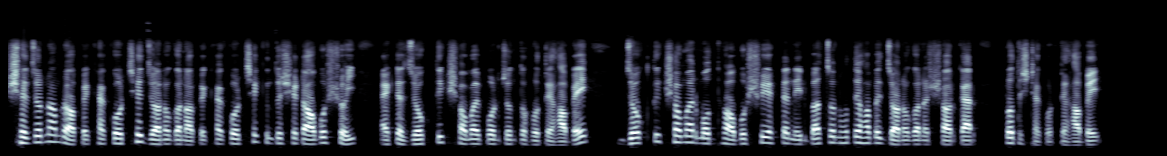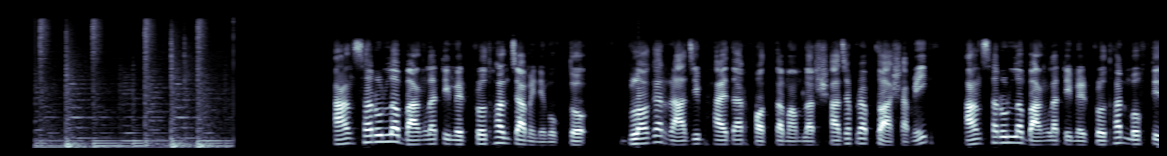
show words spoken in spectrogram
সেজন্য আমরা অপেক্ষা করছি, জনগণ অপেক্ষা করছে, কিন্তু সেটা অবশ্যই একটা যৌক্তিক সময় পর্যন্ত হতে হবে। যৌক্তিক সময়ের মধ্যে অবশ্যই একটা নির্বাচন হতে হবে, জনগণের সরকার প্রতিষ্ঠা করতে হবে। আনসারুল্লাহ বাংলা টিমের প্রধান জামিনে মুক্ত। ব্লগার রাজীব হায়দার হত্যা মামলার সাজাপ্রাপ্ত আসামি আনসারুল্লাহ বাংলা টিমের প্রধান মুফতি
